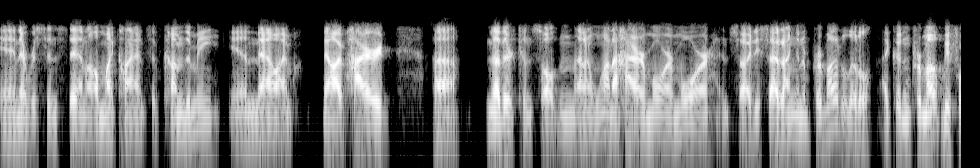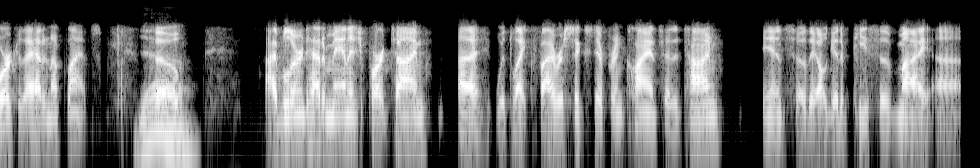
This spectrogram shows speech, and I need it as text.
And ever since then, all my clients have come to me and now I'm, now I've hired uh, another consultant and I want to hire more and more. And so I decided I'm going to promote a little. I couldn't promote before because I had enough clients. Yeah. So I've learned how to manage part time uh, with like five or six different clients at a time. And so they all get a piece of my uh,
